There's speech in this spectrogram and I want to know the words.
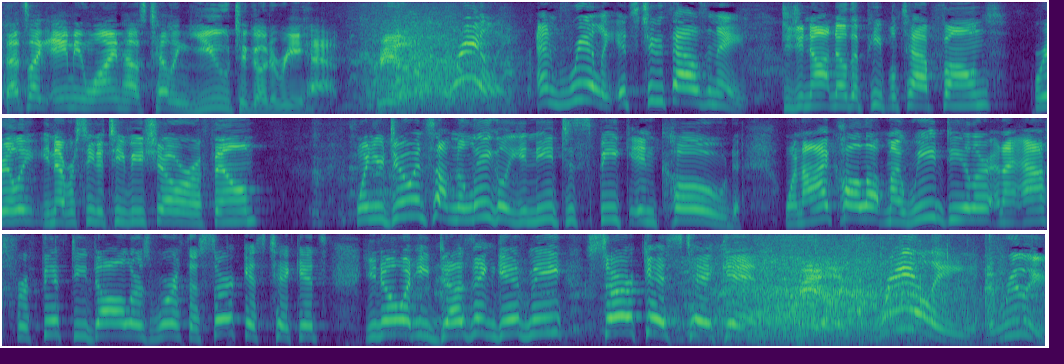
That's like Amy Winehouse telling you to go to rehab. Really. Really? And really, it's 2008. Did you not know that people tap phones? Really? You never seen a TV show or a film? When you're doing something illegal, you need to speak in code. When I call up my weed dealer and I ask for $50 worth of circus tickets, you know what he doesn't give me? Circus tickets. Really? Really? And really,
